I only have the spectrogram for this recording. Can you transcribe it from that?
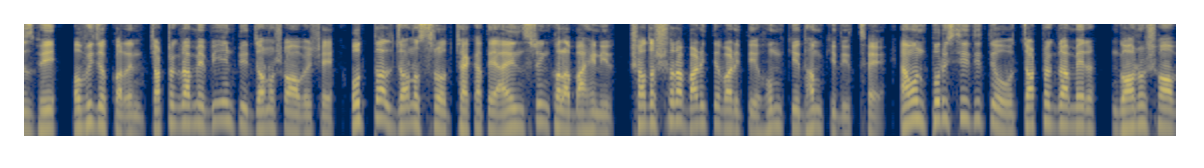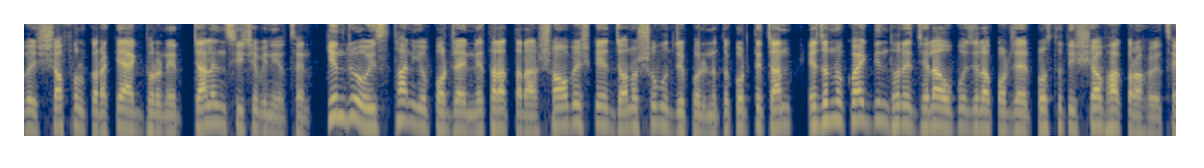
রিজভি অভিযোগ করেন, চট্টগ্রামে বিএনপির জনসমাবেশে উত্তাল জনস্রোত ঠেকাতে আইন শৃঙ্খলা বাহিনীর সদস্যরা বাড়িতে বাড়িতে হুমকি ধামকি দিচ্ছে। এমন পরিস্থিতিতেও চট্টগ্রামের গণসমাবেশ সফল করাকে এক ধরনের চ্যালেঞ্জ হিসেবে নিয়েছেন। কেন্দ্রীয় ও স্থানীয় পর্যায়ের নেতারা তারা সমাবেশকে জনসমুদ্রে পরিণত করতে চান। এজন্য কয়েকদিন ধরে জেলা উপজেলা পর্যায়ের প্রস্তুতি সভা করা হয়েছে।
